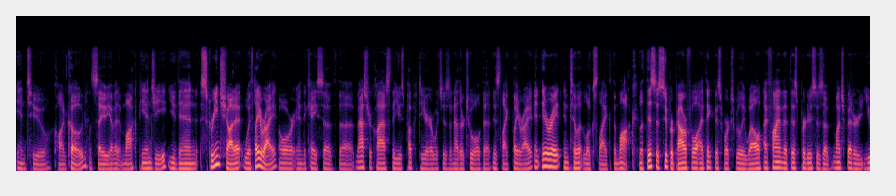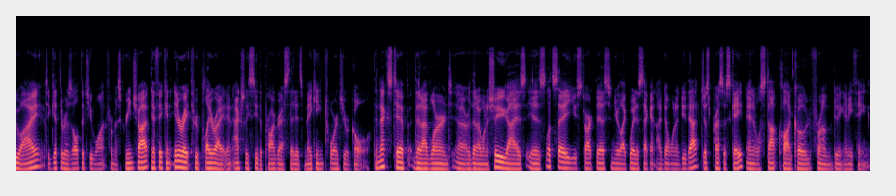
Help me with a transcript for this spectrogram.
into Claude Code. Let's say you have a mock PNG. You then screenshot it with Playwright, or in the case of the masterclass, they use Puppeteer, which is another tool that is like Playwright, and iterate until it looks like the mock. But this is super powerful. I think this works really well. I find that this produces a much better UI to get the result that you want from a screenshot if it can iterate through Playwright and actually see the progress that it's making towards your goal. The next tip that I've learned uh, or that I want to show you guys is let's say you start this this and you're like, wait a second, I don't want to do that, just press escape and it will stop Claude Code from doing anything.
